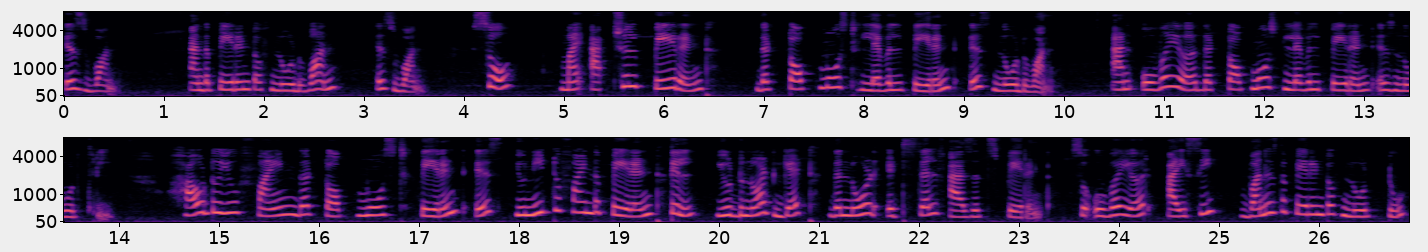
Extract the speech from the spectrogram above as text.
is 1 and the parent of node 1 is 1. So my actual parent, the topmost level parent is node 1 and over here the topmost level parent is node 3. How do you find the topmost parent is you need to find the parent till you do not get the node itself as its parent. So over here I see 1 is the parent of node 2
